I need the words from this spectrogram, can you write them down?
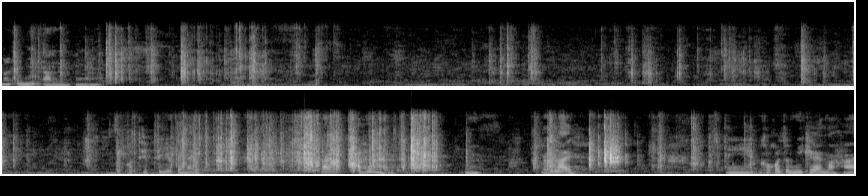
น่าจะมีอีกอันสกอตเทปจะเยอะไปไหนตายละอืมไม่เป็นไร นี่เขาก็จะมีแขนมาให้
